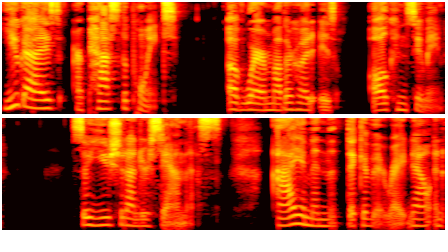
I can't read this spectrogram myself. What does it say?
You guys are past the point of where motherhood is all consuming. So you should understand this. I am in the thick of it right now and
